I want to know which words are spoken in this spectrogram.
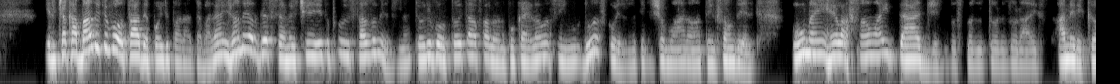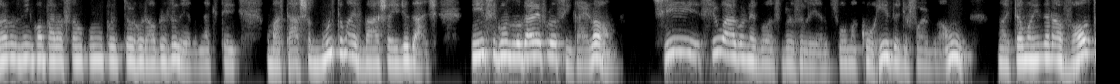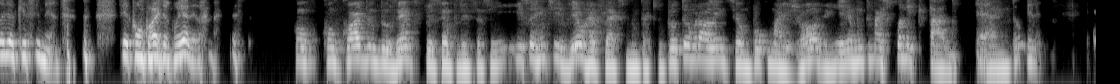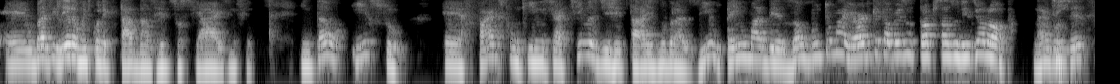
ele tinha acabado de voltar depois de parar de trabalhar, em janeiro desse ano, ele tinha ido para os Estados Unidos, né? Então ele voltou e estava falando para o Carlão, assim, duas coisas que chamaram a atenção dele. Uma em relação à idade dos produtores rurais americanos em comparação com o produtor rural brasileiro, né? Que tem uma taxa muito mais baixa aí de idade. E em segundo lugar, ele falou assim, Carlão, se, se o agronegócio brasileiro for uma corrida de Fórmula 1, nós estamos ainda na volta de aquecimento. Você concorda com ele? Concordo 200% disso. Assim, isso a gente vê o reflexo muito aqui. O produtor rural, além de ser um pouco mais jovem, ele é muito mais conectado. É, né? Então, ele... é, o brasileiro é muito conectado nas redes sociais, enfim. Então, isso é, faz com que iniciativas digitais no Brasil tenham uma adesão muito maior do que talvez nos próprios Estados Unidos e Europa. Né? Você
